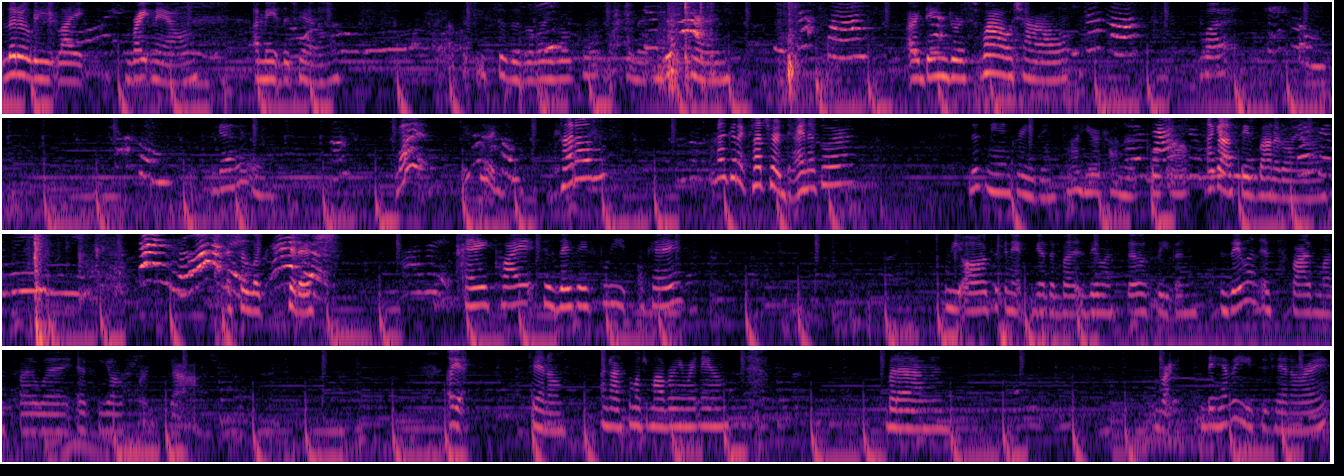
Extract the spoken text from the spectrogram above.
Literally, like, right now, I made the channel. I'll put these scissors away real quick. so that This one, our dangerous wow child. What? him. Him. Yeah. who? Huh? What? You said. Cut him? I'm not gonna cut your dinosaur. This man crazy. I'm out here trying to poke out. I got a face bonnet on, y'all. If it looks kiddish. Hey, quiet, because they say sleep, okay? We all took a nap together, but Zaylen's still sleeping. Zaylen is five months, by the way, if y'all forgot. Oh yeah, channel. I got so much in my brain right now. But um, right, they have a YouTube channel, right?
